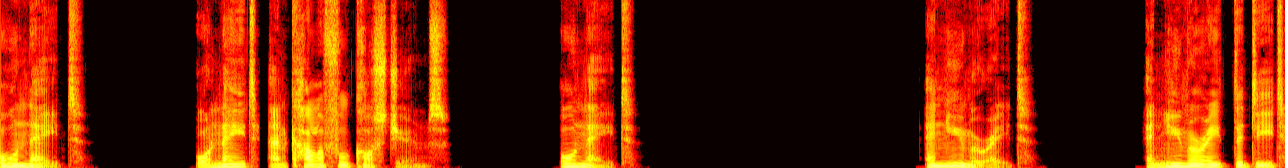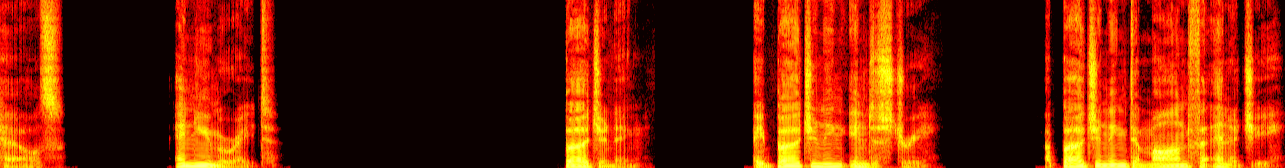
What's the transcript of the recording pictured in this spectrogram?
Ornate. Ornate and colorful costumes. Ornate. Enumerate. Enumerate the details. Enumerate. Burgeoning. A burgeoning industry. A burgeoning demand for energy.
